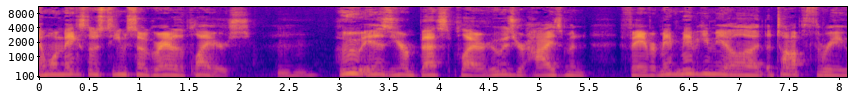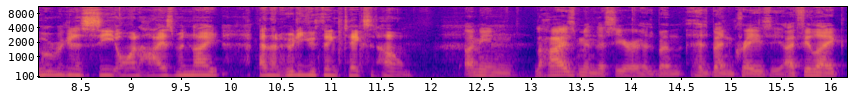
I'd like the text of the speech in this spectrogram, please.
and what makes those teams so great are the players. Mm-hmm. Who is your best player? Who is your Heisman favorite? Maybe maybe give me a, a top three. Who are we gonna see on Heisman night? And then who do you think takes it home? I mean, the Heisman this year has been has been crazy. I feel like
